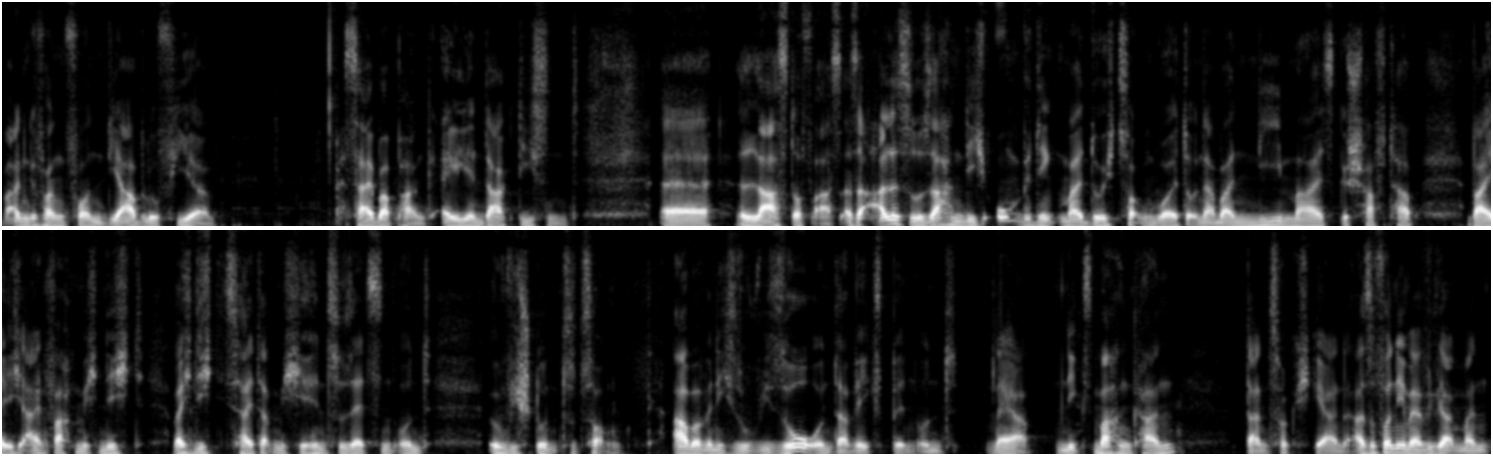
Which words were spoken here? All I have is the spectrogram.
angefangen von Diablo 4, Cyberpunk, Alien Dark Decent, äh, Last of Us. Also alles so Sachen, die ich unbedingt mal durchzocken wollte und aber niemals geschafft habe, weil ich einfach mich nicht, weil ich nicht die Zeit habe, mich hier hinzusetzen und irgendwie Stunden zu zocken. Aber wenn ich sowieso unterwegs bin und naja, nichts machen kann, dann zocke ich gerne. Also von dem her, wie gesagt, man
